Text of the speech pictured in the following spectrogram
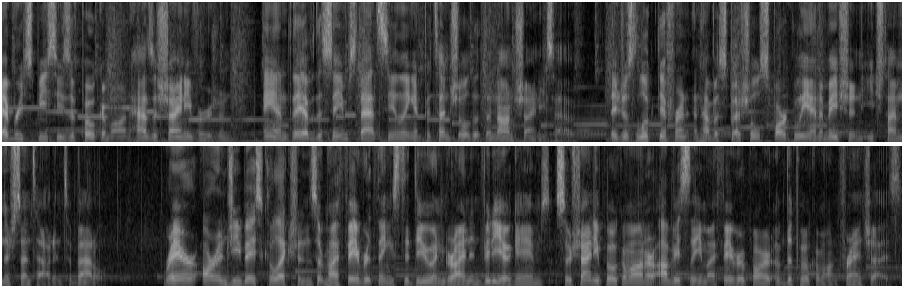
Every species of Pokemon has a shiny version, and they have the same stat ceiling and potential that the non-shinies have. They just look different and have a special sparkly animation each time they're sent out into battle. Rare, RNG-based collections are my favorite things to do and grind in video games, so shiny Pokemon are obviously my favorite part of the Pokemon franchise.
